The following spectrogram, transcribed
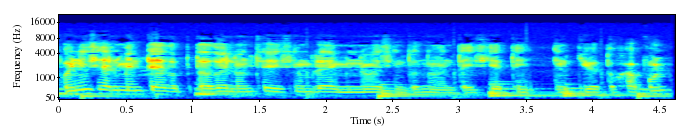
Fue inicialmente adoptado el 11 de diciembre de 1997 en Kioto, Japón,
